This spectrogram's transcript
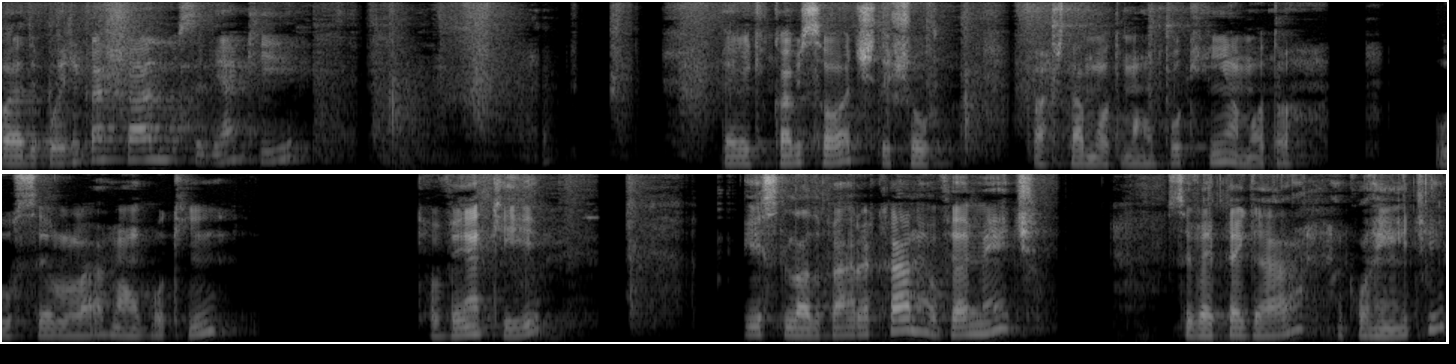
Agora, depois de encaixado, você vem aqui. Pega aqui o cabeçote. Deixa eu afastar a moto mais um pouquinho. A moto, o celular mais um pouquinho. Eu venho aqui. Esse lado para cá, né? Obviamente. Você vai pegar a corrente.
